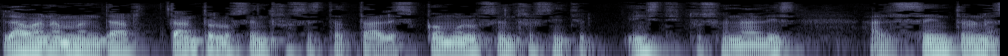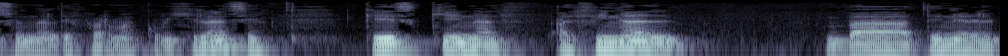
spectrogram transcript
la van a mandar tanto los centros estatales como los centros institucionales al Centro Nacional de Farmacovigilancia, que es quien al final va a tener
